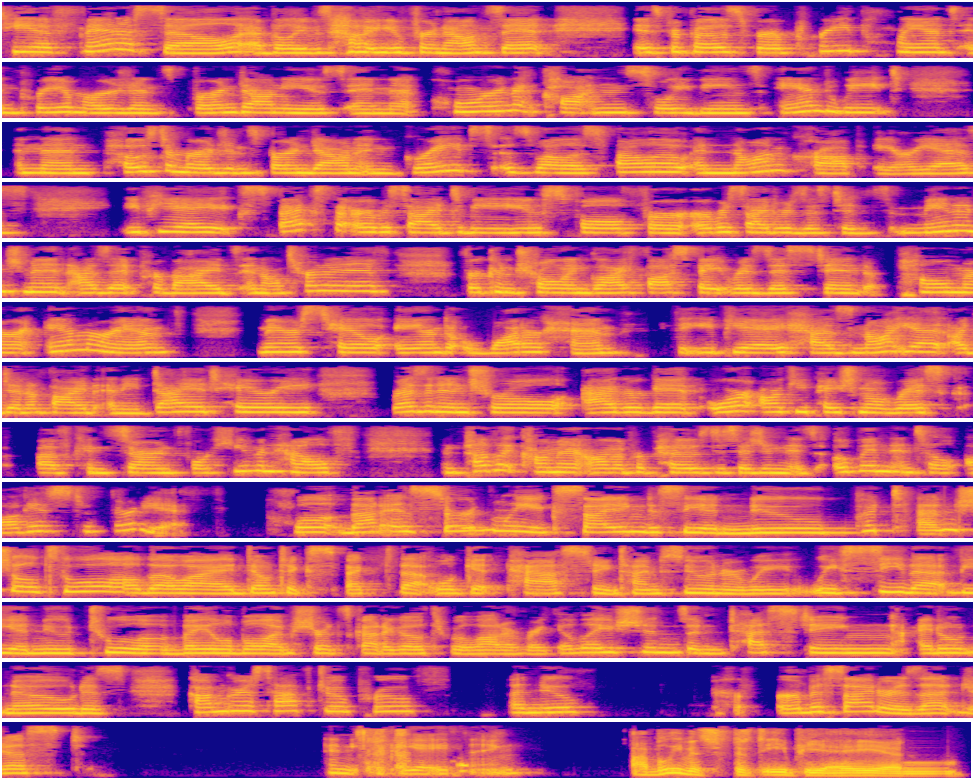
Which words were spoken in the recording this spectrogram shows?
Tiafenacil, I believe is how you pronounce it, is proposed for pre-plant and pre-emergence burn down use in corn, cotton, soybeans, and wheat, and then post-emergence burn down in grapes as well as fallow and non-crop areas. EPA expects the herbicide to be useful for herbicide resistance management as it provides an alternative for controlling glyphosate resistant palmer amaranth, mare's tail, and water hemp the EPA has not yet identified any dietary, residential, aggregate, or occupational risk of concern for human health, and public comment on the proposed decision is open until August 30th. Well, that is certainly exciting to see a new potential tool, although I don't expect that will get passed anytime soon or we, we see that be a new tool available. I'm sure it's got to go through a lot of regulations and testing. I don't know. Does Congress have to approve a new herbicide, or is that just an EPA thing? I believe it's just EPA and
